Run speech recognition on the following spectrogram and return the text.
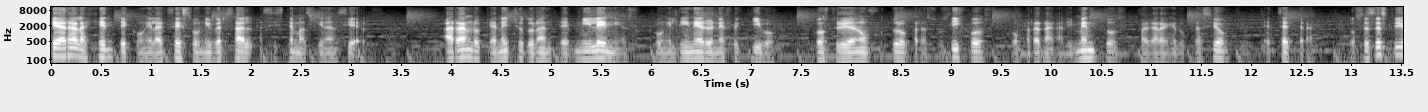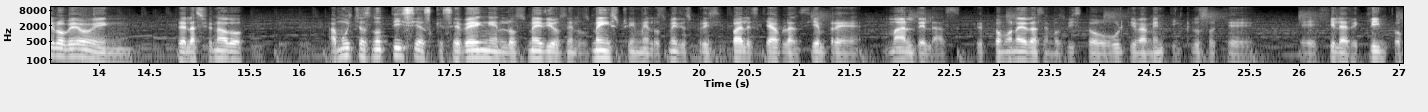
¿qué hará la gente con el acceso universal a sistemas financieros? Harán lo que han hecho durante milenios con el dinero en efectivo. Construirán un futuro para sus hijos, comprarán alimentos, pagarán educación, etc. Entonces esto yo lo veo en relacionado a muchas noticias que se ven en los medios, en los mainstream, en los medios principales que hablan siempre mal de las criptomonedas. Hemos visto últimamente incluso que eh, Hillary Clinton,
